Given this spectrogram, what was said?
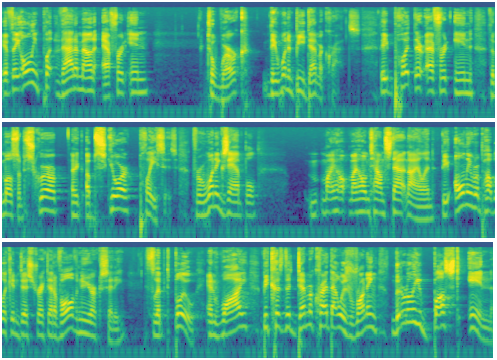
If they only put that amount of effort in to work, they wouldn't be Democrats. They put their effort in the most obscure obscure places. For one example, my my hometown Staten Island, the only Republican district out of all of New York City, flipped blue. And why? Because the Democrat that was running literally bust in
